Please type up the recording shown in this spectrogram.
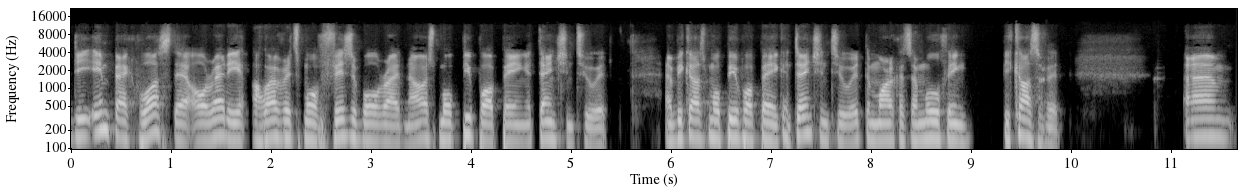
the impact was there already. However, it's more visible right now as more people are paying attention to it. And because more people are paying attention to it, the markets are moving because of it. Um,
